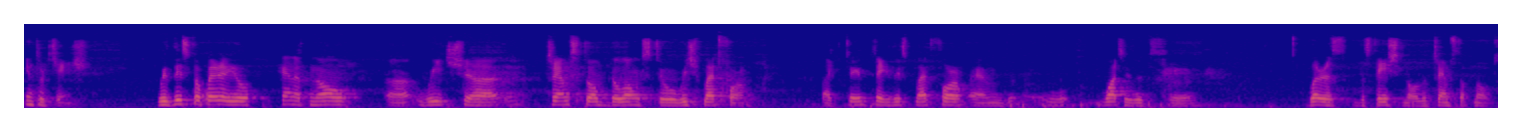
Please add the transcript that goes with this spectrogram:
interchange. With this stop area, you cannot know which uh, tram stop belongs to which platform. Like take this platform and what is it, uh, where is the station or the tram stop node?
